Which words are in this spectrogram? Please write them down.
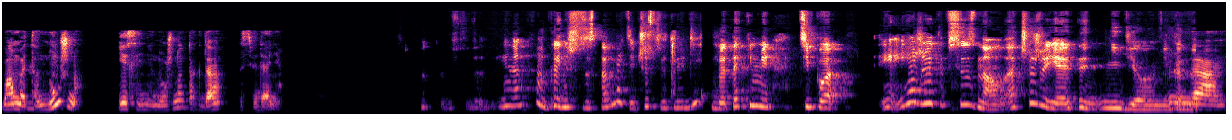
вам это нужно? Если не нужно, тогда до свидания. Иногда вы, конечно, заставляете чувствовать людей себя такими, типа, я же это все знал, а что же я это не делала никогда? Да,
